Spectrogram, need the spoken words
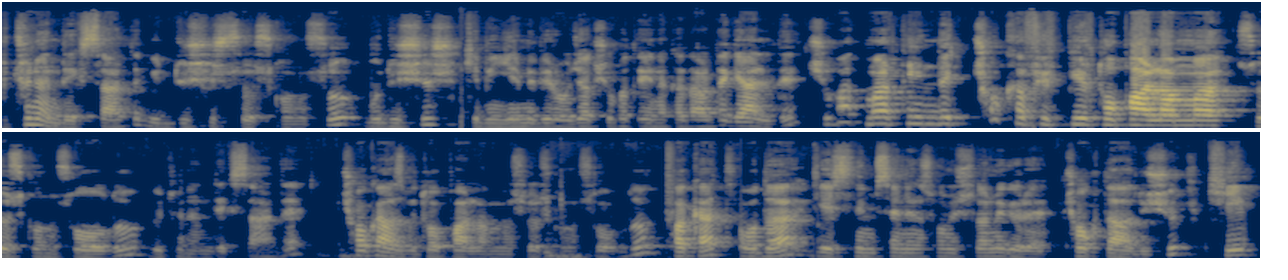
bütün endekslerde bir düşüş söz konusu. Bu düşüş 2021 Ocak Şubat ayına kadar da geldi. Şubat Mart ayında çok hafif bir toparlanma söz konusu oldu bütün endekslerde. Çok az bir toparlanma söz konusu oldu. Fakat o da geçtiğimiz senenin sonuçlarına göre çok daha düşük ki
